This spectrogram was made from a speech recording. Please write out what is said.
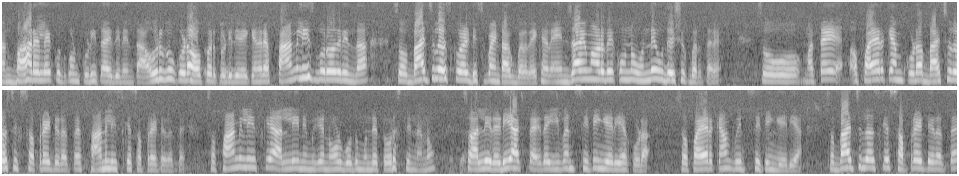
ನಾನು ಬಾರಲ್ಲೇ ಕುತ್ಕೊಂಡು ಕುಡಿತಾ ಇದ್ದೀನಿ ಅಂತ ಅವ್ರಿಗೂ ಕೂಡ ಆಫರ್ ಕೊಟ್ಟಿದ್ದೀವಿ ಯಾಕೆಂದರೆ ಫ್ಯಾಮಿಲೀಸ್ ಬರೋದ್ರಿಂದ ಸೊ ಬ್ಯಾಚುಲರ್ಸ್ ಕೂಡ ಡಿಸಪಾಯಿಂಟ್ ಆಗಬಾರ್ದು. ಯಾಕೆಂದರೆ ಎಂಜಾಯ್ ಮಾಡಬೇಕು ಅನ್ನೋ ಒಂದೇ ಉದ್ದೇಶಕ್ಕೆ ಬರ್ತಾರೆ. ಸೊ ಮತ್ತು ಫೈರ್ ಕ್ಯಾಂಪ್ ಕೂಡ ಬ್ಯಾಚುಲರ್ಸಿಗೆ ಸಪ್ರೇಟ್ ಇರುತ್ತೆ ಫ್ಯಾಮಿಲೀಸ್ಗೆ ಸಪ್ರೇಟ್ ಇರುತ್ತೆ. ಸೊ ಫ್ಯಾಮಿಲೀಸ್ಗೆ ಅಲ್ಲಿ ನಿಮಗೆ ನೋಡ್ಬೋದು ಮುಂದೆ ತೋರಿಸ್ತೀನಿ ನಾನು. ಸೊ ಅಲ್ಲಿ ರೆಡಿ ಆಗ್ತಾ ಇದೆ ಈವನ್ ಸಿಟ್ಟಿಂಗ್ ಏರಿಯಾ ಕೂಡ. So fire camp with sitting area so ಬ್ಯಾಚುಲರ್ಸ್ಗೆ ಸಪ್ರೇಟ್ ಇರುತ್ತೆ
